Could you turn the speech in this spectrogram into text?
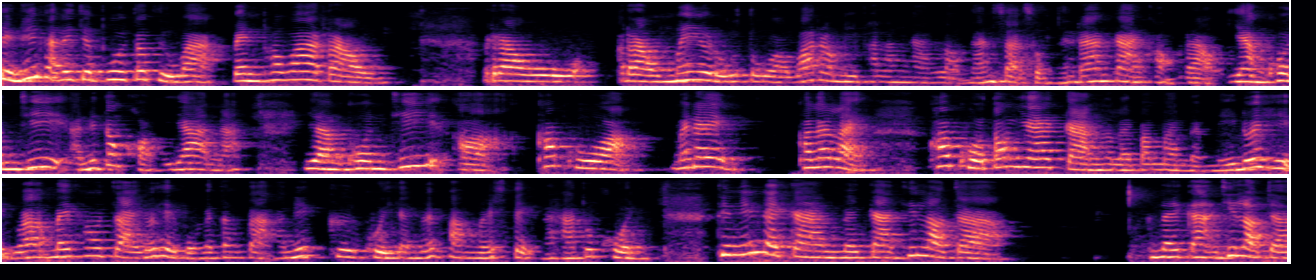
สิ่งที่แพรรี่จะพูดก็คือว่าเป็นเพราะว่าเรา เราเราไม่รู้ตัวว่าเรามีพลังงานเหล่านั้นสะสมในร่างกายของเรา อย่างคนที่อันนี้ต้องขออนุญาตนะ อย่างคนที่ครอบครัวไม่ได้เขาเรียกอะไรครอบครัวต้องแยกกันอะไรประมาณแบบนี้ ด้วยเหตุว่าไม่เข้าใจด้วยเหตุผลอะไรต่าง ๆ อันนี้คือคุยกันด้วยความ respect นะคะทุกคน ทีนี้ในการในการที่เราจะในการที่เราจะ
